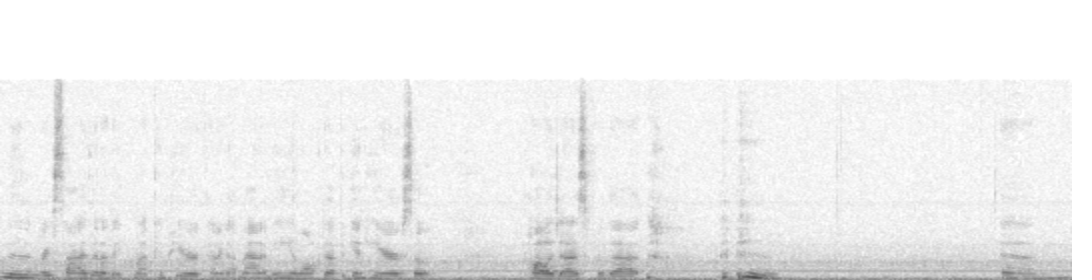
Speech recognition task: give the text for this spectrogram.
And then resize it. I think my computer kind of got mad at me and locked up again here, so apologize for that. um,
